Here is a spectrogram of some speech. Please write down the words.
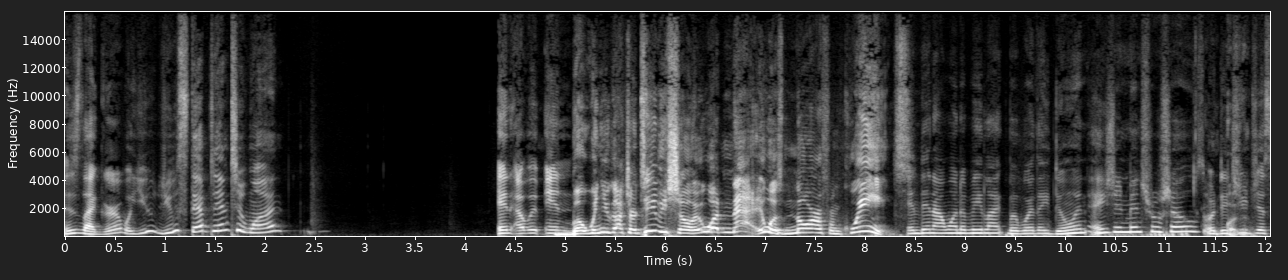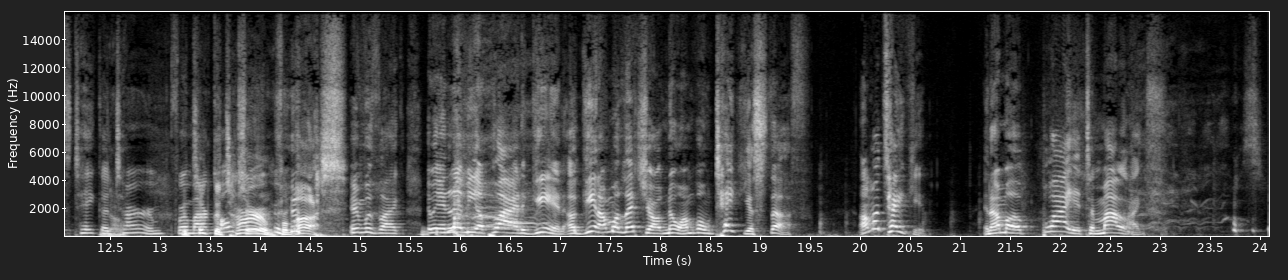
It's like, girl, well, you you stepped into one. And I would and But when you got your TV show, it wasn't that. It was Nora from Queens. and then I want to be like, but were they doing Asian minstrel shows, or did you just take a term from it our took the culture? term from us. and was like, and let me apply it again. Again, I'm gonna let y'all know I'm gonna take your stuff. I'm gonna take it, and I'm gonna apply it to my life.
